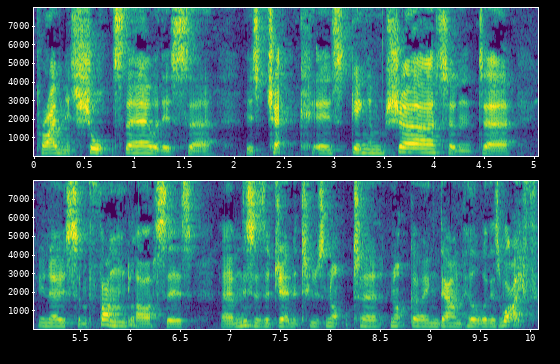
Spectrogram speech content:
prime in his shorts there with his uh, his check, his gingham shirt, and uh, you know some fun glasses. Um, this is a gent who's not uh, not going downhill with his wife.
